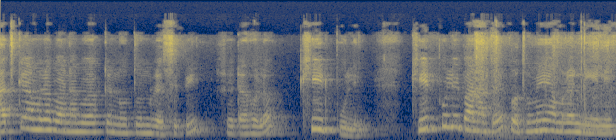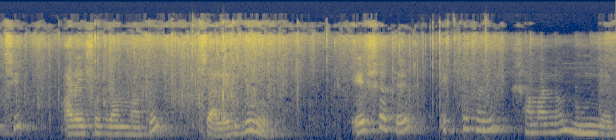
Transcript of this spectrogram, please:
আজকে আমরা বানাবো একটা নতুন রেসিপি সেটা হলো ক্ষীর পুলি। ক্ষীর পুলি বানাতে প্রথমেই আমরা নিয়ে নিচ্ছি আড়াইশো গ্রাম মতন চালের গুঁড়ো। এর সাথে একটুখানি সামান্য নুন নেব।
